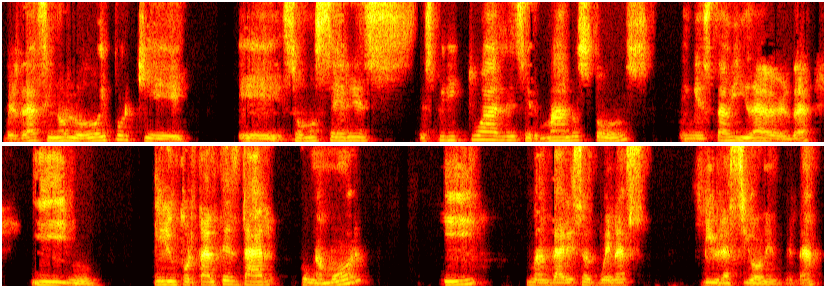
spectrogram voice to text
¿verdad? Sino lo doy porque eh, somos seres espirituales, hermanos todos en esta vida, ¿verdad? Y, y lo importante es dar con amor y mandar esas buenas vibraciones, ¿verdad?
